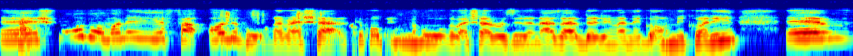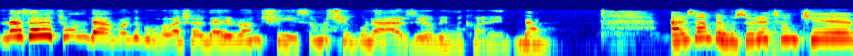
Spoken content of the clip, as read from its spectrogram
بله. شما به عنوان یه فعال حقوق بشر که خب این حقوق بشر رو زیر نظر داریم و نگاه می‌کنین نظرتون در مورد حقوق بشر در ایران چیست؟ اونو چگونه ارزیابی می‌کنین؟ بله ارزم به حضورتون که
